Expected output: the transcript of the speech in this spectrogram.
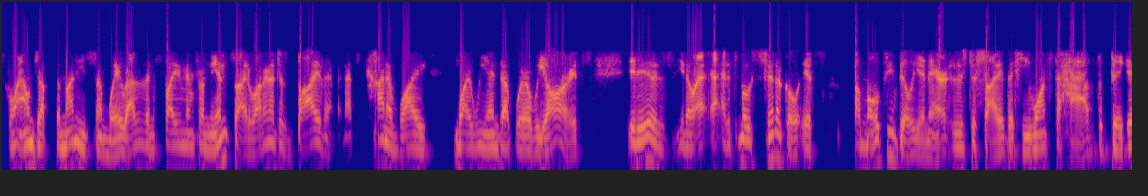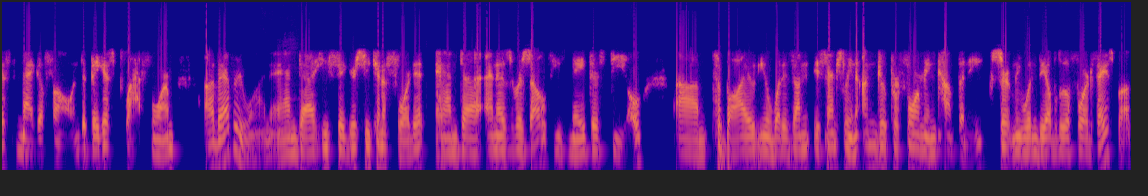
scrounge up the money some way rather than fighting them from the inside. Why don't I just buy them? And that's kind of why why we end up where we are. It's it is, you know, at, at its most cynical, it's a multi-billionaire who's decided that he wants to have the biggest megaphone, the biggest platform of everyone, and uh, he figures he can afford it. And uh, and as a result, he's made this deal um, to buy, you know, what is un- essentially an underperforming company. Certainly wouldn't be able to afford Facebook,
